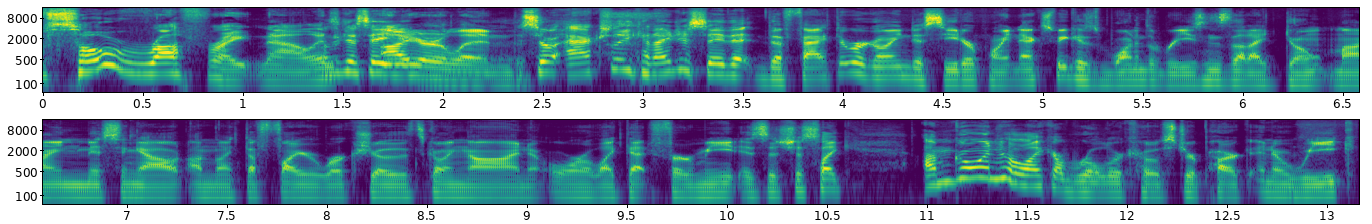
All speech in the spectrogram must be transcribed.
so rough right now in was gonna say- Ireland. So actually, can I just say that the fact that we're going to Cedar Point next week is one of the reasons that I don't mind missing out on like the fireworks show that's going on or like that fur meet. Is it's just like I'm going to like a roller coaster park in a week.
